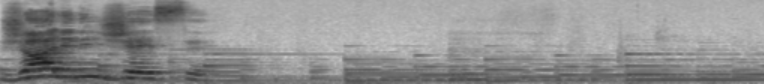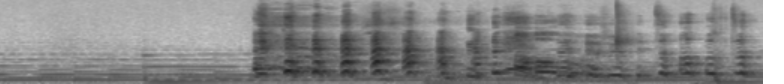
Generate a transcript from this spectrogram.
Jale'nin J'si. Oldu. evet oldu.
